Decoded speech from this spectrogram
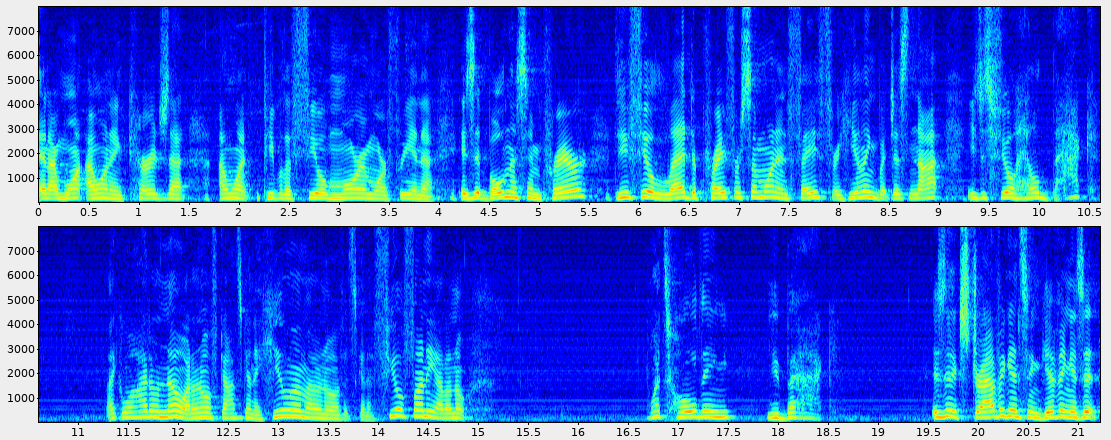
And I want, I want to encourage that. I want people to feel more and more free in that. Is it boldness in prayer? Do you feel led to pray for someone in faith for healing, but just not, you just feel held back? Like, well, I don't know. I don't know if God's going to heal him. I don't know if it's going to feel funny. I don't know. What's holding you back? Is it extravagance in giving? Is it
